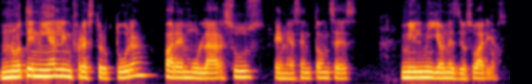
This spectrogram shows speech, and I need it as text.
no tenían la infraestructura para emular sus, en ese entonces, mil millones de usuarios.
